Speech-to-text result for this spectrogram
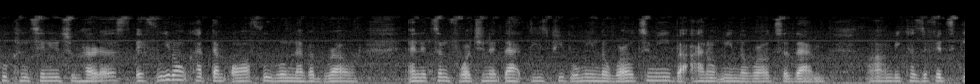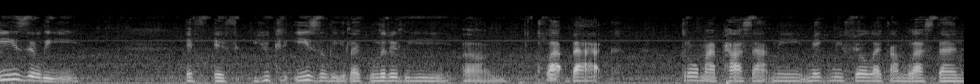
who continue to hurt us, if we don't cut them off, we will never grow. And it's unfortunate that these people mean the world to me, but I don't mean the world to them. Um, because if it's easily, if if you could easily, like literally, um, clap back, throw my past at me, make me feel like I'm less than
